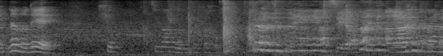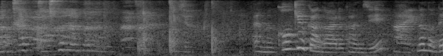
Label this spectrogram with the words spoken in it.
い。なので違うのに取った方足が。上が。らなかったあの高級感が。ある感じはいなので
